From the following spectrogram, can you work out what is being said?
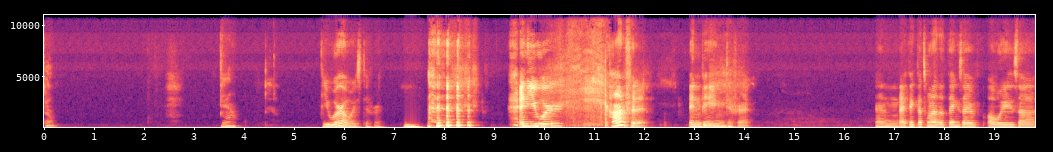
so yeah. You were always different. and you were confident in being different. And I think that's one of the things I've always uh,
